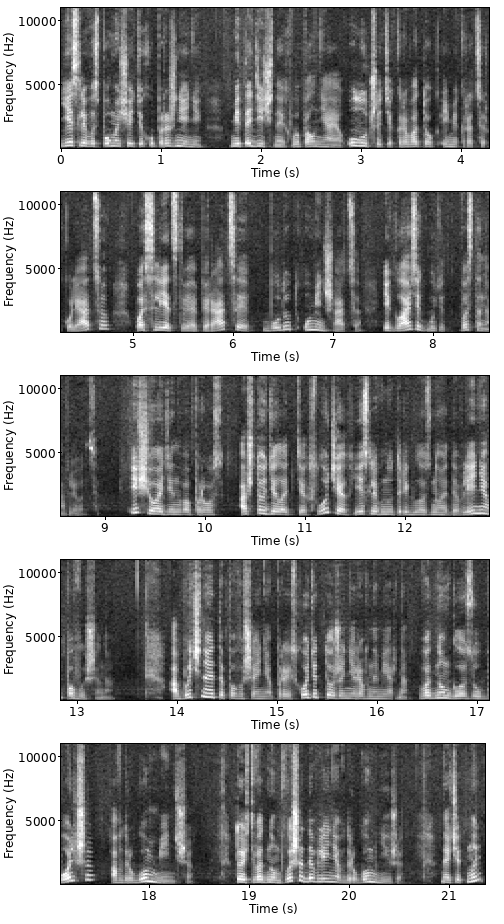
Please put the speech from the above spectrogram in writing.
если вы с помощью этих упражнений, методично их выполняя, улучшите кровоток и микроциркуляцию, последствия операции будут уменьшаться, и глазик будет восстанавливаться. Еще один вопрос. А что делать в тех случаях, если внутриглазное давление повышено? Обычно это повышение происходит тоже неравномерно. В одном глазу больше, а в другом меньше. То есть в одном выше давление, в другом ниже. Значит, мы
